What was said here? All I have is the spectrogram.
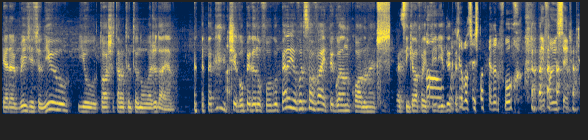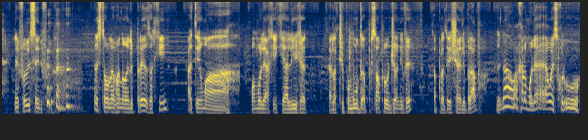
que era Bridget O'Neill, e o Tocha tava tentando ajudar ela. Chegou pegando fogo, peraí, eu vou te salvar, e pegou ela no colo, né? Assim que ela foi Não, ferida. porque você está pegando fogo. Nem foi um incêndio. Nem foi um incêndio, foi. Eles estão levando ele preso aqui. Aí tem uma, uma mulher aqui que a Lígia, ela tipo muda só pro Johnny ver. Só pra deixar ele bravo. Ele, Não, aquela mulher é um screw.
